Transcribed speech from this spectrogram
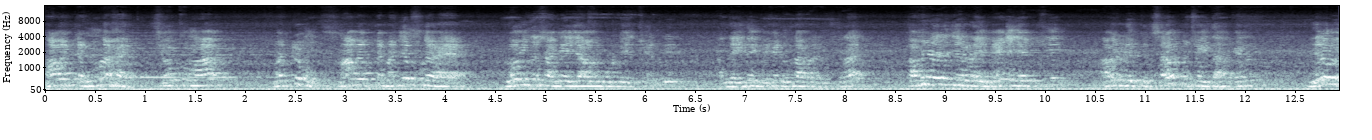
மாவட்ட நூலகர் சிவகுமார் மற்றும் மாவட்ட மஞ்சள் நூலக கோவிந்தசாமி ஐயா அவர்களுடைய சேர்ந்து அந்த இதை மிக நன்றாக நடத்தினார். தமிழறிஞர்களை மேடையேற்றி அவர்களுக்கு சிறப்பு செய்தார்கள். இரவு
